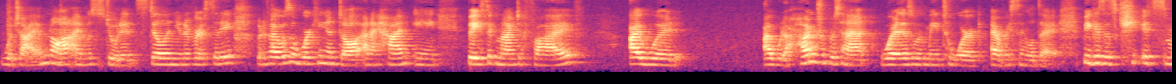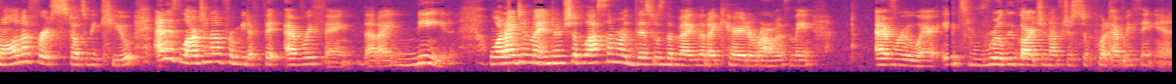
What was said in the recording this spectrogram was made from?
which I am not. I'm a student still in university. But if I was a working adult and I had a basic 9 to 5, I would I would 100% wear this with me to work every single day because it's it's small enough for it still to be cute and it's large enough for me to fit everything that I need. When I did my internship last summer, this was the bag that I carried around with me everywhere. It's really large enough just to put everything in.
